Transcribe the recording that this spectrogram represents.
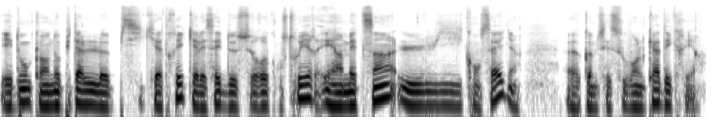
Et donc en hôpital psychiatrique, elle essaye de se reconstruire et un médecin lui conseille, euh, comme c'est souvent le cas, d'écrire.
